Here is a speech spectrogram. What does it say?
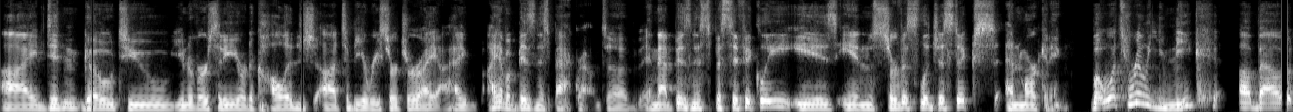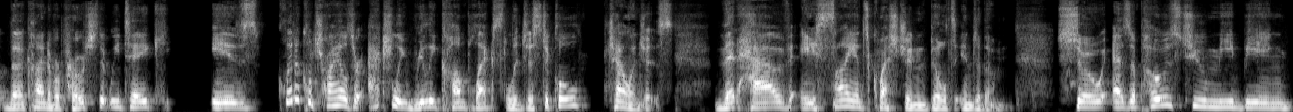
I didn't go to university or to college uh, to be a researcher. I, I, I have a business background, uh, and that business specifically is in service logistics and marketing. But what's really unique about the kind of approach that we take is clinical trials are actually really complex logistical challenges that have a science question built into them. So, as opposed to me being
